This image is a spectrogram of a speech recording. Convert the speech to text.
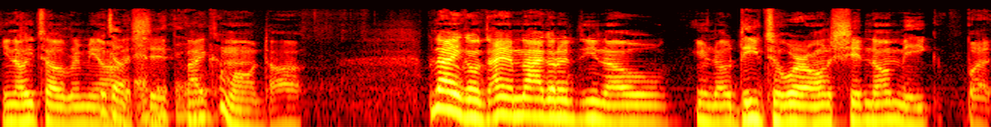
You know, he told Remy all told that everything. shit. Like, come on, dog. I ain't gonna. I am not gonna. You know. You know, detour on shitting on Meek, but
